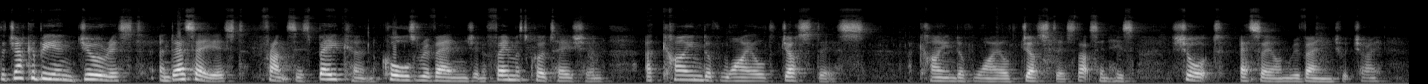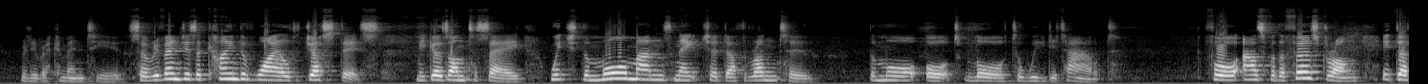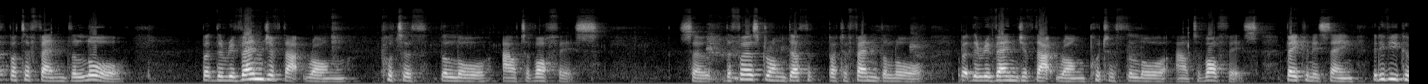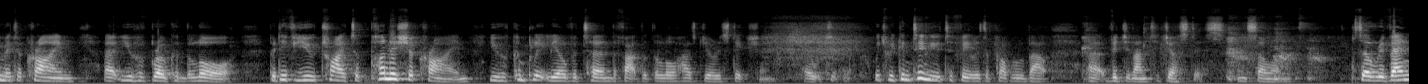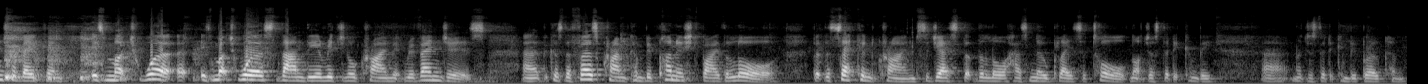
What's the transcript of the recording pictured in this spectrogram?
The Jacobean jurist and essayist Francis Bacon calls revenge, in a famous quotation, a kind of wild justice A kind of wild justice. That's in his short essay on revenge, which I really recommend to you. So, revenge is a kind of wild justice. And he goes on to say, which the more man's nature doth run to, the more ought law to weed it out. For as for the first wrong, it doth but offend the law, but the revenge of that wrong putteth the law out of office. So the first wrong doth but offend the law, but the revenge of that wrong putteth the law out of office. Bacon is saying that if you commit a crime, uh, you have broken the law. But if you try to punish a crime, you have completely overturned the fact that the law has jurisdiction, uh, which, which we continue to feel is a problem about uh, vigilante justice and so on. So revenge for Bacon is much, wor- uh, is much worse than the original crime it revenges, uh, because the first crime can be punished by the law, but the second crime suggests that the law has no place at all, not just that it can be, uh, not just that it can be broken.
